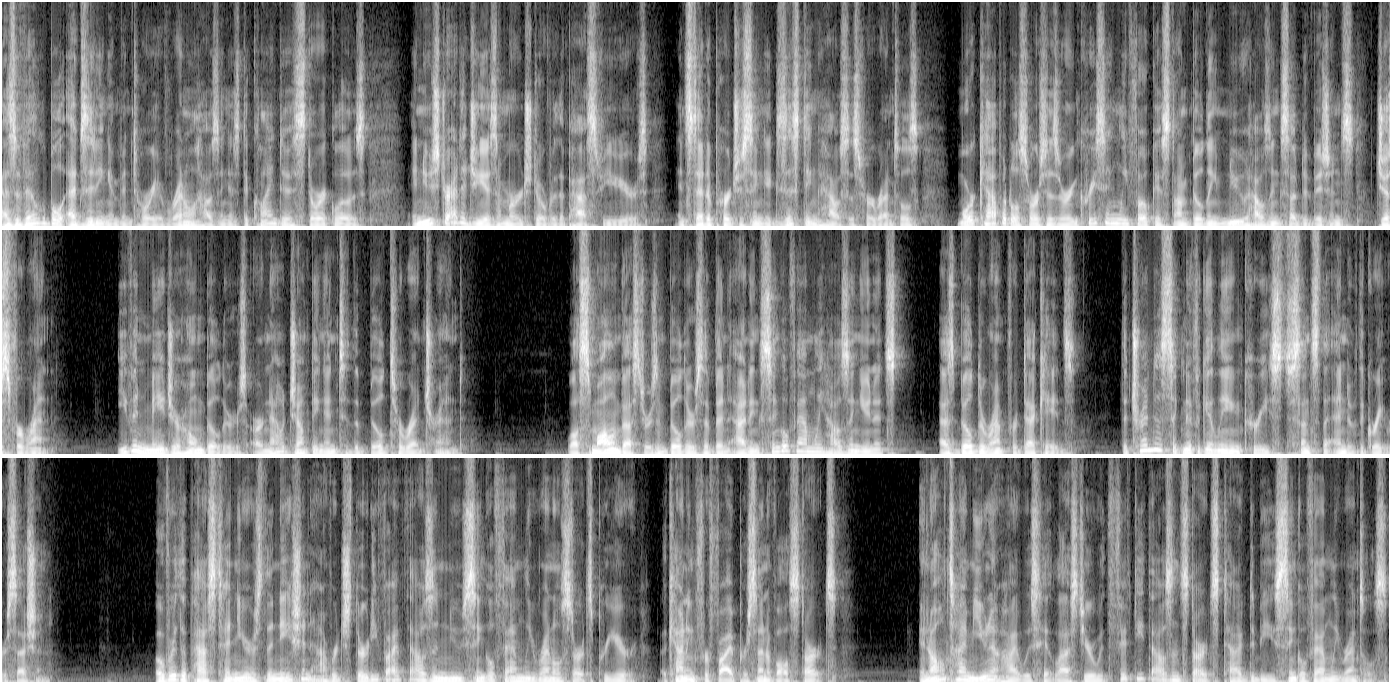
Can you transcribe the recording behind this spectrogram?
As available exiting inventory of rental housing has declined to historic lows, a new strategy has emerged over the past few years. Instead of purchasing existing houses for rentals, more capital sources are increasingly focused on building new housing subdivisions just for rent. Even major home builders are now jumping into the build to rent trend. While small investors and builders have been adding single family housing units as build to rent for decades, the trend has significantly increased since the end of the Great Recession. Over the past 10 years, the nation averaged 35,000 new single family rental starts per year, accounting for 5% of all starts. An all time unit high was hit last year with 50,000 starts tagged to be single family rentals.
